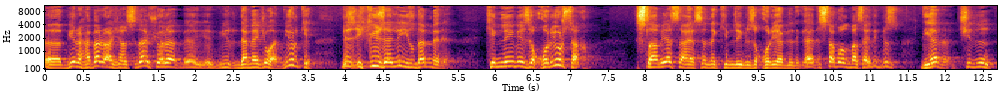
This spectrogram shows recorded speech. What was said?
e, bir haber ajansına şöyle e, bir demeci var. Diyor ki biz 250 yıldan beri kimliğimizi koruyorsak İslamiyet sayesinde kimliğimizi koruyabildik. Eğer İslam olmasaydık biz diğer Çin'in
